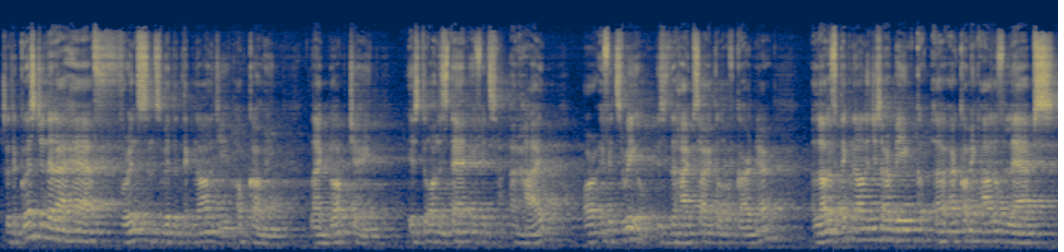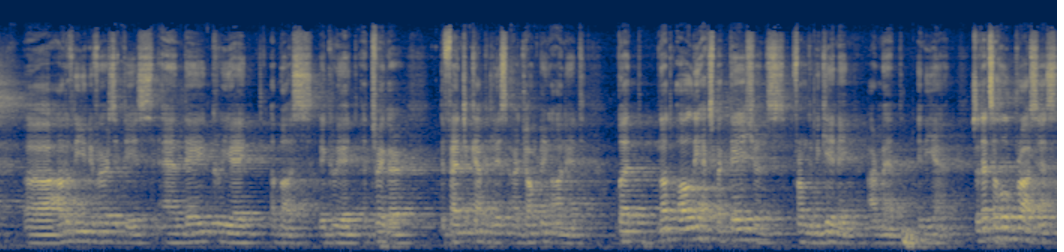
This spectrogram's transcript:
So the question that I have, for instance, with the technology upcoming, like blockchain, is to understand if it's a hype or if it's real. This is the hype cycle of Gartner. A lot of technologies are being uh, are coming out of labs, uh, out of the universities, and they create a buzz. They create a trigger. The venture capitalists are jumping on it but not all the expectations from the beginning are met in the end. So that's a whole process.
